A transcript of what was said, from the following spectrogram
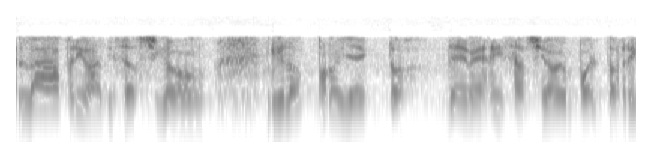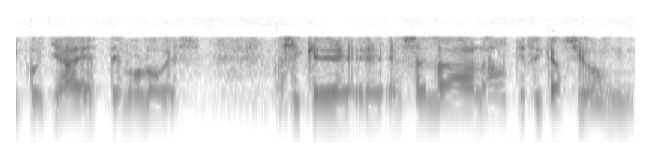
la privatización y los proyectos de energización en Puerto Rico, ya este no lo es. Así que eh, esa es la, justificación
